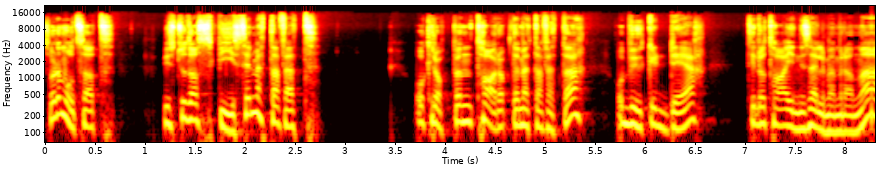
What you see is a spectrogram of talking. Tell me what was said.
Så er det motsatt. Hvis du da spiser metta fett, og kroppen tar opp det metta fettet og bruker det til å ta inn i cellemembranene,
